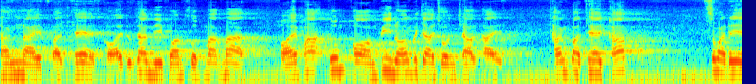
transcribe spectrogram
ทั้งในประเทศ ขอให้ทุกท่านมีความสุขมากๆ ขอให้พระคุ้มครองพี่น้องประชาชนชาวไทย ทั้งประเทศครับ สวัสดี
